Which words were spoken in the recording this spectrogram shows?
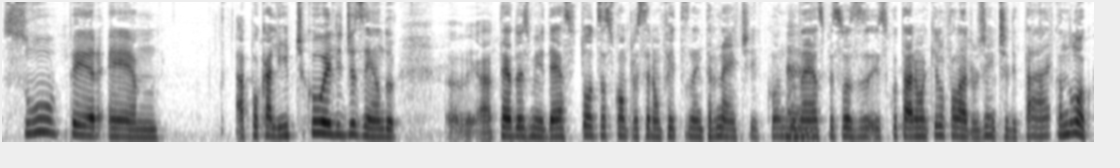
super é, apocalíptico, ele dizendo "Ah, até 2010 todas as compras serão feitas na internet. Quando É. né, as pessoas escutaram aquilo, falaram, gente, ele tá ficando louco.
